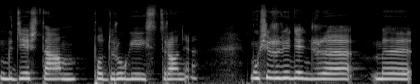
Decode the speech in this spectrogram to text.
gdzieś tam po drugiej stronie. Musisz wiedzieć, że my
